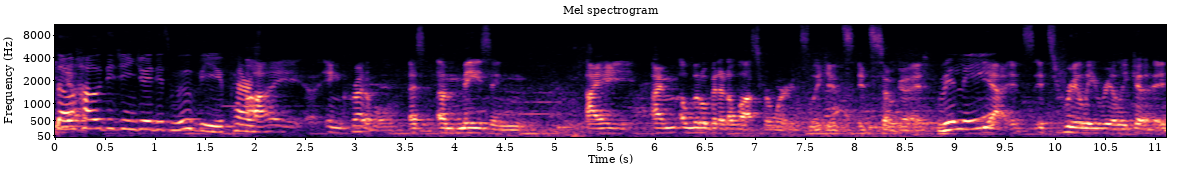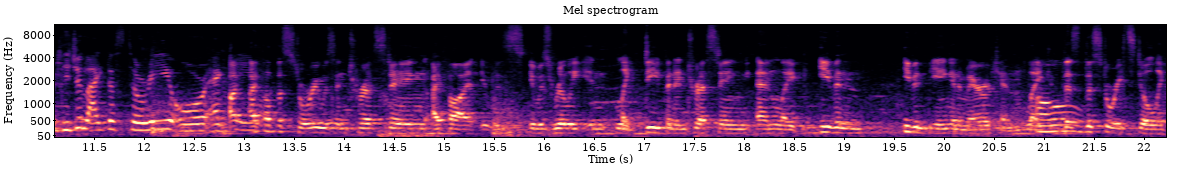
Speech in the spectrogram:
So Yeah. how did you enjoy this movie, Parasite? I incredible, as amazing. I I'm a little bit at a loss for words. Like it's it's so good. really? Yeah, it's it's really really good. Did you like the story or acting? I, I thought the story was interesting. I thought it was it was really in like deep and interesting, and like even even being an American, like Oh. this the story still like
